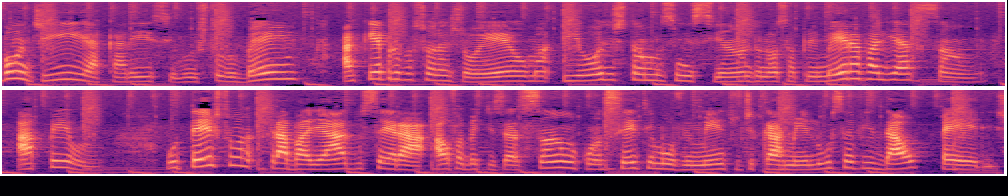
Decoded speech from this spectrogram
Bom dia, caríssimos, tudo bem? Aqui é a professora Joelma e hoje estamos iniciando nossa primeira avaliação, AP1. O texto trabalhado será Alfabetização, Conceito e Movimento de Carmen Lúcia Vidal Pérez.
